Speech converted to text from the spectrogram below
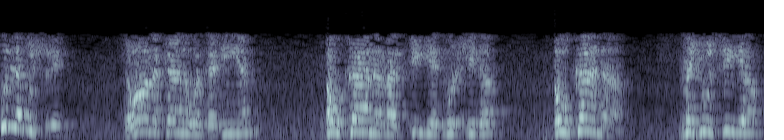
كل مشرك سواء كان وثنيا أو كان ماديا ملحدا أو كان مجوسيا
